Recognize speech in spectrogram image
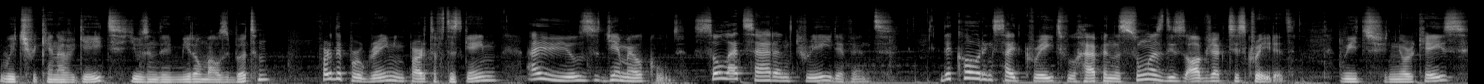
which we can navigate using the middle mouse button. For the programming part of this game, I will use GML code. So let's add and create event. The code inside create will happen as soon as this object is created, which in your case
